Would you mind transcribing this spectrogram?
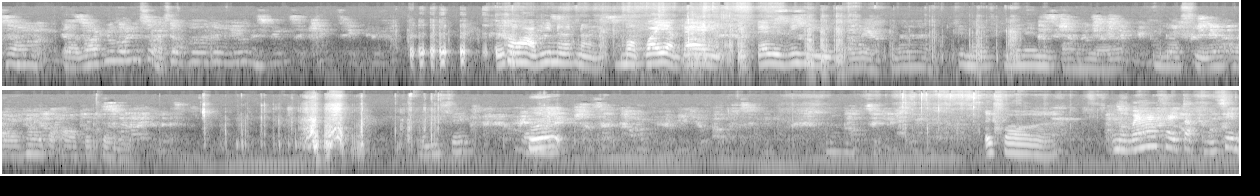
ให้แต่ว่าพี่น้องจะส่งเสื้อผ้าให้ด้วย โทรหาพี่เนิร์ดหน่อย บอกว่าอยากได้อยากได้เบบี้ฮีอร่อยมากพี่เนิร์ดไม่ได้มีตังค์เยอะเนิร์ดซื้ออะไรให้ก็เอาไปเถอะดูสิเฮ้ยไอฟอร์หนูไม่ให้ใครจับทั้งสิ้น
